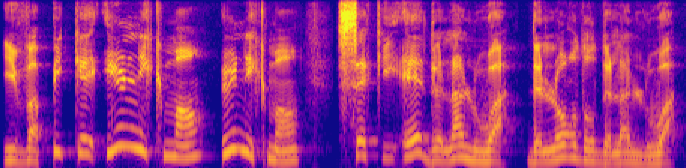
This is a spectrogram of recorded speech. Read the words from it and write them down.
Il va piquer uniquement, uniquement ce qui est de la loi, de l'ordre de la loi.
